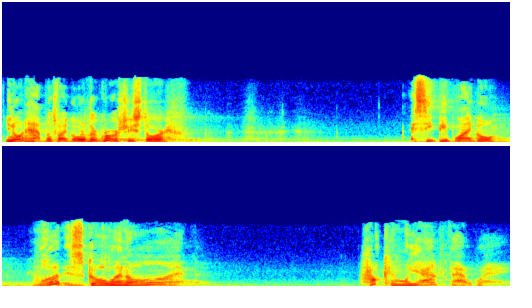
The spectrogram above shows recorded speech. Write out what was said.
You know what happens when I go to the grocery store? I see people and I go, What is going on? How can we act that way?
